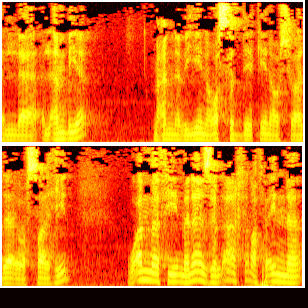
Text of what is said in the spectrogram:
الأنبياء مع النبيين والصديقين والشهداء والصالحين. وأما في منازل الآخرة فإن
